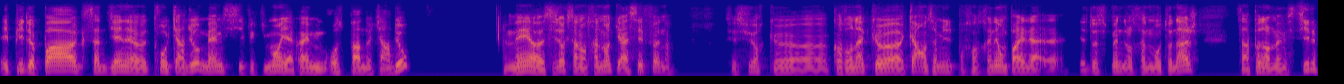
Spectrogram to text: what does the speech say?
et puis de pas que ça devienne euh, trop cardio, même si effectivement il y a quand même une grosse part de cardio. Mais euh, c'est sûr que c'est un entraînement qui est assez fun. C'est sûr que euh, quand on a que 45 minutes pour s'entraîner, on parlait il y a deux semaines de l'entraînement au tonnage, c'est un peu dans le même style.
